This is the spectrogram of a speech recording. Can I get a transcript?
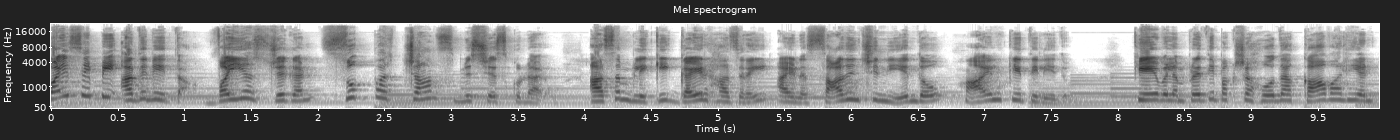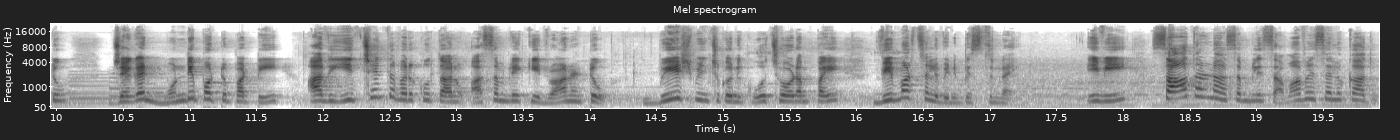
వైసీపీ అధినేత YS Jagan super chance miss చేసుకున్నారు. అసెంబ్లీకి గైర్హాజరై ఆయన సాధించింది ఏందో ఆయనకే తెలియదు. కేవలం ప్రతిపక్ష హోదా కావాలి అంటూ జగన్ మొండిపట్టు పట్టి అది ఇచ్చేంత వరకు తాను అసెంబ్లీకి రానంటూ భీష్మించుకుని కూర్చోవడంపై విమర్శలు వినిపిస్తున్నాయి. ఇవి సాధారణ అసెంబ్లీ సమావేశాలు కాదు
